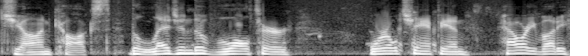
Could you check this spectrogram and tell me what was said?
John Cox, the legend of Walter, world champion. How are you, buddy?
